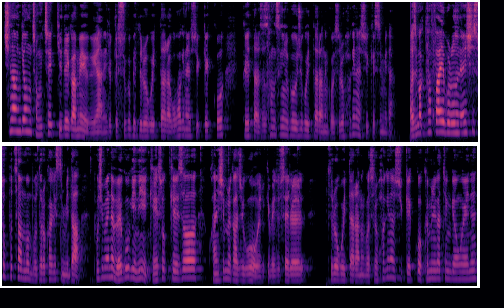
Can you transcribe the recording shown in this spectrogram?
친환경 정책 기대감에 의한 이렇게 수급이 들어오고 있다라고 확인할 수 있겠고 그에 따라서 상승을 보여주고 있다라는 것을 확인할 수 있겠습니다. 마지막 탑5로는 NC소프트 한번 보도록 하겠습니다. 보시면은 외국인이 계속해서 관심을 가지고 이렇게 매수세를 들어오고 있다라는 것을 확인할 수 있겠고 금일 같은 경우에는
